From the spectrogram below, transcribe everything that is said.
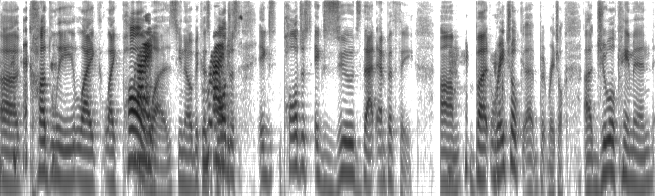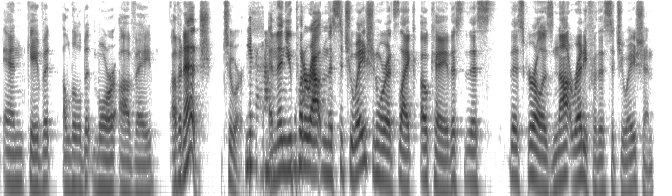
uh, cuddly like like Paul right. was, you know, because right. Paul just ex- Paul just exudes that empathy. Um, but. Rachel, uh, but Rachel, uh, Jewel came in and gave it a little bit more of a of an edge to her. Yeah. And then you put her out in this situation where it's like, okay, this this this girl is not ready for this situation.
